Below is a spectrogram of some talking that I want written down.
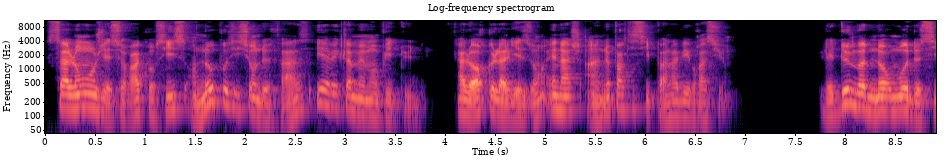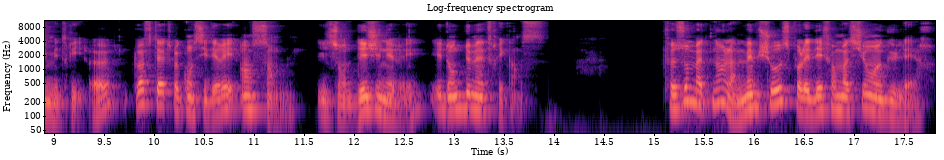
s'allongent et se raccourcissent en opposition de phase et avec la même amplitude, alors que la liaison NH1 ne participe pas à la vibration. Les deux modes normaux de symétrie E doivent être considérés ensemble. Ils sont dégénérés et donc de même fréquence. Faisons maintenant la même chose pour les déformations angulaires,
